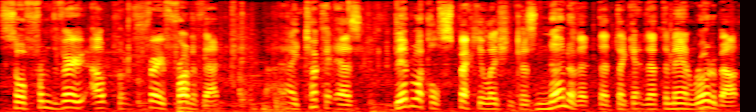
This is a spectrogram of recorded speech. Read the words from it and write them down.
so from the very output, very front of that, I took it as biblical speculation because none of it that the, that the man wrote about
